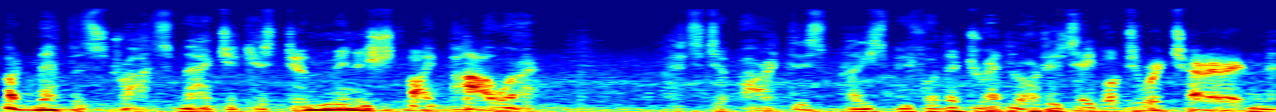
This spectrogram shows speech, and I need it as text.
but Mephistroth's magic has diminished my power. Let's depart this place before the Dreadlord is able to return.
